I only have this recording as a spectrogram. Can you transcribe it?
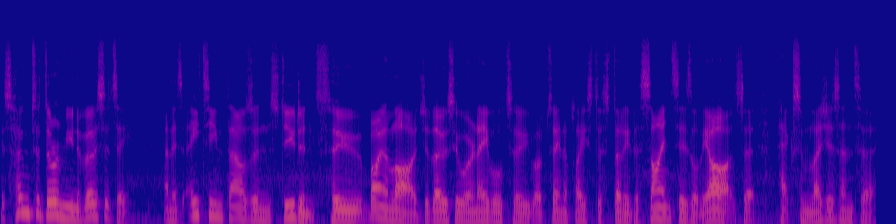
It's home to Durham University, and it's 18,000 students who, by and large, are those who were unable to obtain a place to study the sciences or the arts at Hexham Leisure Centre.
